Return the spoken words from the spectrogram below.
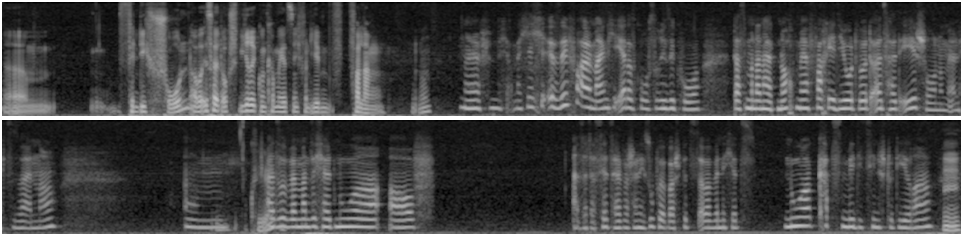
Ähm, Finde ich schon, aber ist halt auch schwierig und kann man jetzt nicht von jedem verlangen. Ne? Nee, finde ich auch nicht. Ich äh, sehe vor allem eigentlich eher das große Risiko, dass man dann halt noch mehr Fachidiot wird, als halt eh schon, um ehrlich zu sein, ne? Ähm, Okay. Also wenn man sich halt nur auf, also das ist jetzt halt wahrscheinlich super überspitzt, aber wenn ich jetzt nur Katzenmedizin studiere, Hm.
